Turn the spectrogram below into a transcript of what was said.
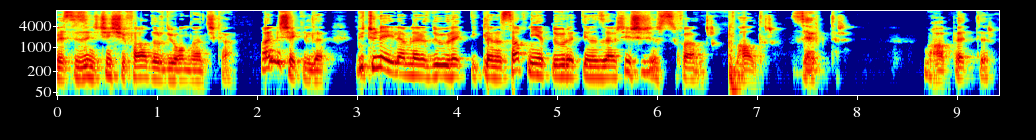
Ve sizin için şifadır diyor ondan çıkar. Aynı şekilde bütün eylemlerinizde ürettikleriniz, saf niyetle ürettiğiniz her şey şifadır, baldır, zevktir, muhabbettir.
